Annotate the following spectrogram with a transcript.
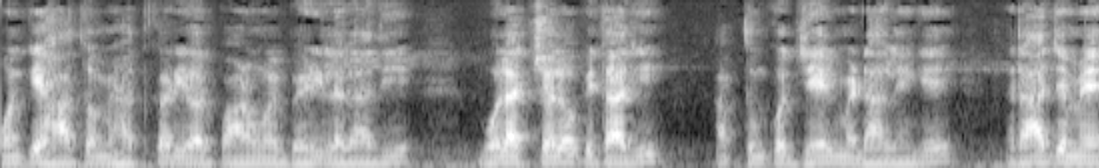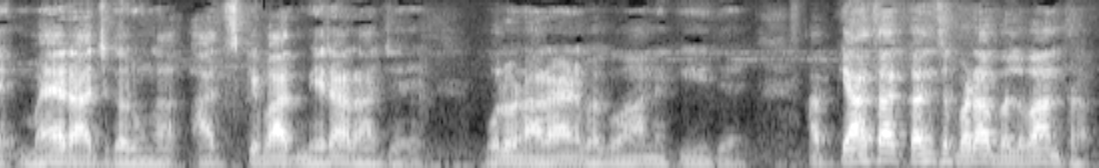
उनके हाथों में हथकड़ी और पाँव में बेड़ी लगा दी। बोला, चलो पिताजी, अब तुमको जेल में डालेंगे। राज्य में मैं राज करूँगा। आज के बाद मेरा राज्य है। बोलो, नारायण भगवान की जय। अब क्या था? कंस बड़ा बलवान था।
